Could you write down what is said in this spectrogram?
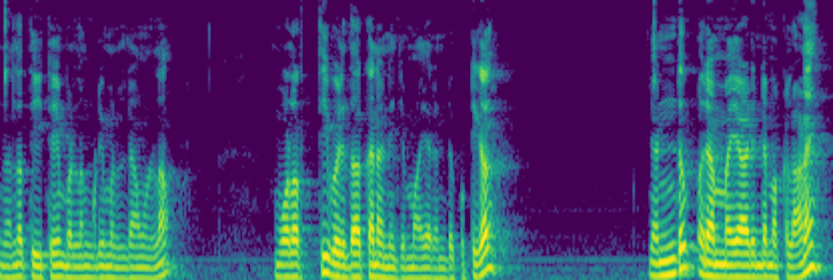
നല്ല തീറ്റയും വെള്ളം കൂടിയും എല്ലാമുള്ള വളർത്തി വലുതാക്കാൻ അനുയോജ്യമായ രണ്ട് കുട്ടികൾ. രണ്ടും ഒരമ്മയാടിന്റെ മക്കളാണ്.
